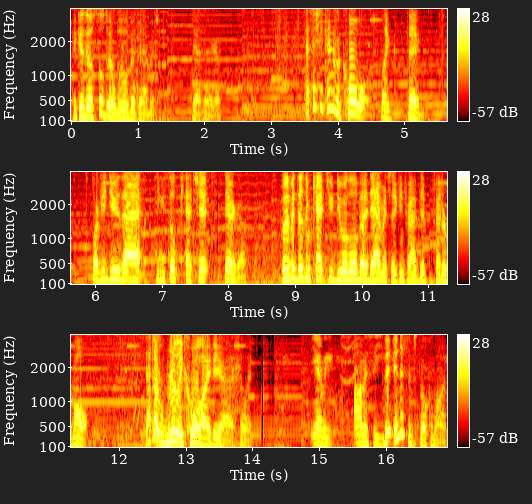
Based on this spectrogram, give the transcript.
Because it'll still do a little bit of damage. Yeah, there you go. That's actually kind of a cool like thing. Or if you do that, you can still catch it. There you go. But if it doesn't catch, you do a little bit of damage, so you can try a better ball. That's a really cool idea, actually. yeah, but obviously, The Innocence Pokemon.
